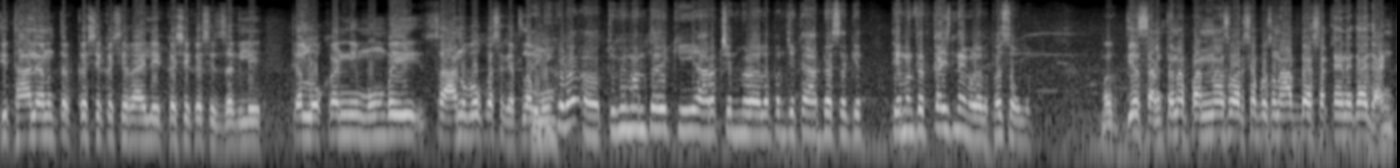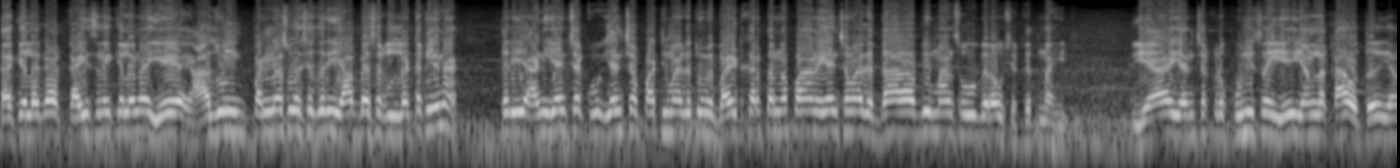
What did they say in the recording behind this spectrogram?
तिथं आल्यानंतर कसे कसे राहिले कसे कसे जगले त्या लोकांनी मुंबईचा अनुभव कसा घेतला? मुं- तुम्ही म्हणताय की आरक्षण मिळालं पण जे काय अभ्यासक आहेत ते म्हणतात काहीच नाही मिळालं फसवलं. मग ते सांगताना पन्नास वर्षापासून अभ्यास काय ना काय घंटा केलं का? काहीच नाही केलं ना. हे अजून पन्नास वर्ष जरी या अभ्यासाक लटकले ना तरी आणि यांच्या यांच्या पाठीमागे तुम्ही बाईट करताना पहा ना यांच्या मागे दहा बी माणसं उभे राहू शकत नाही. या यांच्याकडं कोणीच नाही आहे. यांना काय होतं या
